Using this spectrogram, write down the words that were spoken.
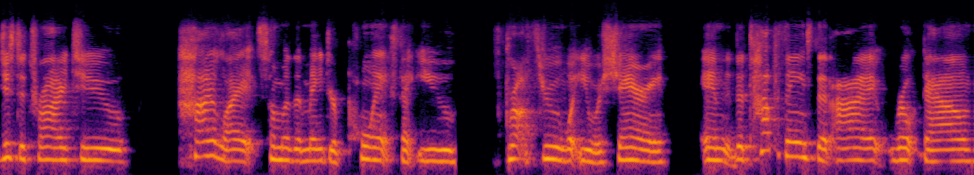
just to try to highlight some of the major points that you brought through what you were sharing. And the top things that I wrote down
